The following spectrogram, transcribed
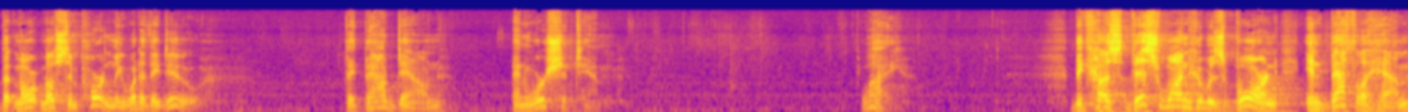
But more, most importantly, what did they do? They bowed down and worshiped him. Why? Because this one who was born in Bethlehem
